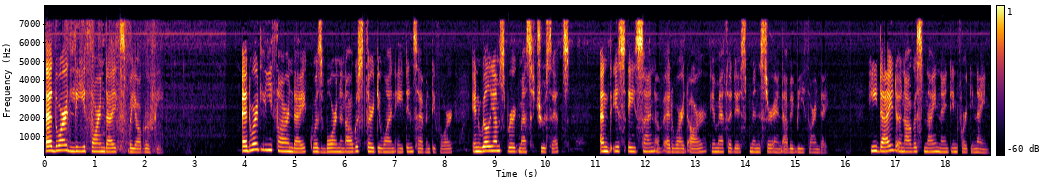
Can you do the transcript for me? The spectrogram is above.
Edward Lee Thorndike's biography. Edward Lee Thorndike was born on August 31, 1874, in Williamsburg, Massachusetts, and is a son of Edward R., a Methodist minister, and Abby B. Thorndike. He died on August 9, 1949.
